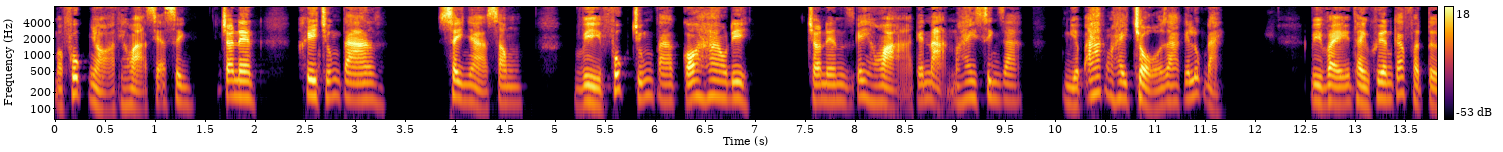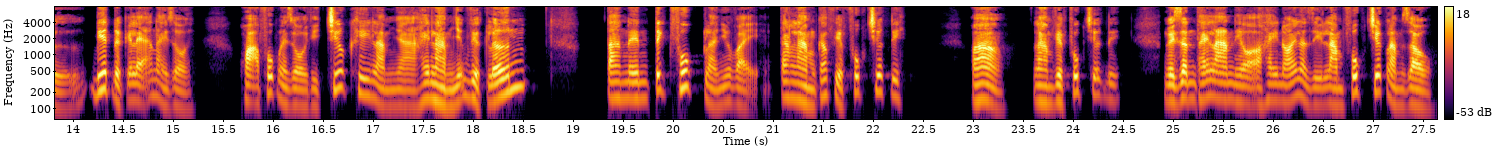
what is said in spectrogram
mà phúc nhỏ thì họa sẽ sinh. Cho nên khi chúng ta xây nhà xong vì phúc chúng ta có hao đi cho nên cái họa cái nạn nó hay sinh ra nghiệp ác nó hay trổ ra cái lúc này. Vì vậy thầy khuyên các phật tử biết được cái lẽ này rồi. Họa phúc này rồi thì trước khi làm nhà hay làm những việc lớn ta nên tích phúc là như vậy. Ta làm các việc phúc trước đi. À, làm việc phúc trước đi. Người dân thái lan thì họ hay nói là gì? Làm phúc trước làm giàu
